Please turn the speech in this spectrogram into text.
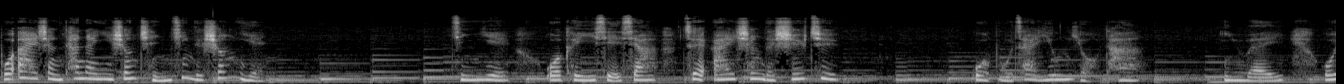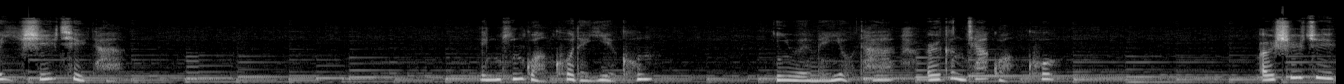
不爱上他那一双沉静的双眼。今夜，我可以写下最哀伤的诗句。我不再拥有他，因为我已失去他。聆听广阔的夜空，因为没有他而更加广阔。而诗句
